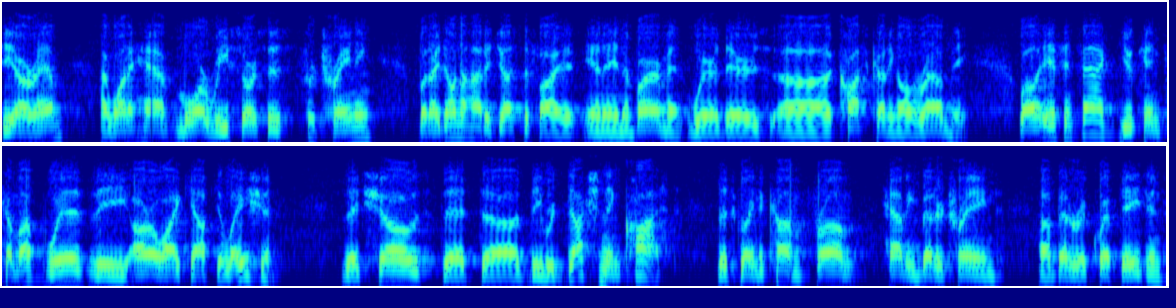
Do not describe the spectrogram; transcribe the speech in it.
CRM. I want to have more resources for training, but I don't know how to justify it in an environment where there's uh, cost cutting all around me. Well, if in fact you can come up with the ROI calculation that shows that uh, the reduction in cost that's going to come from having better trained, uh, better equipped agents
